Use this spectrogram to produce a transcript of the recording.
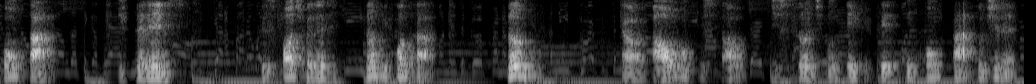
contato. Diferença. Principal diferença de campo e contato. Campo é algo que está distante, não tem que ter um contato direto.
